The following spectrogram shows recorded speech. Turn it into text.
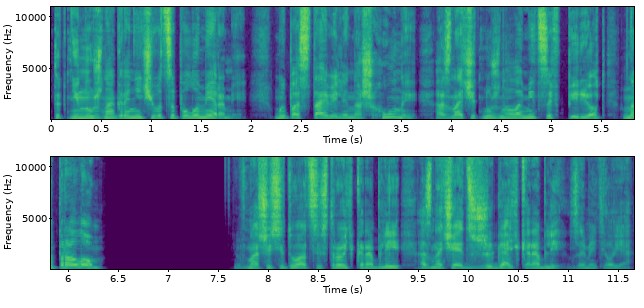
Так не нужно ограничиваться полумерами. Мы поставили на шхуны, а значит, нужно ломиться вперед на пролом. В нашей ситуации строить корабли означает сжигать корабли, заметил я.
